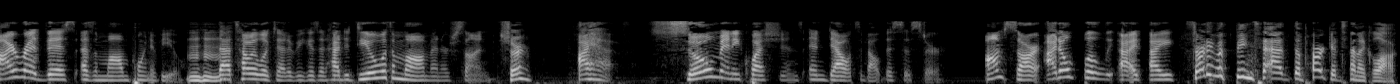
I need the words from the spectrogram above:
I read this as a mom point of view. Mhm. That's how I looked at it because it had to deal with a mom and her son. Sure. I have so many questions and doubts about this sister. I'm sorry. I don't believe. I, I Starting with being t- at the park at 10 o'clock.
